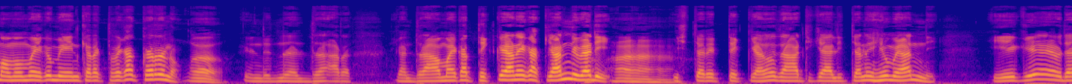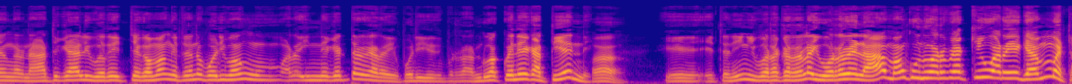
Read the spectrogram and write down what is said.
මම එක මේන් කරක්ටර එකක් කරනවා. අර ද්‍රාම එකත් එක්ක යන එකක් යන්න වැඩි. විස්තරෙත් එක් යන නාටිකෑලිත් යන හෙම යන්නේ. ඒක දැන් නාටිකෑලි වරච්ච ගමන් එතන පොඩිමං අර ඉන්න එකෙත්ත කර පොඩි රණ්ඩුවක් වෙන එකක් තියෙන්නේ ඒ එතනින් ඉවර කරලා ඉවර වෙලා මං කුණුවරපයක් කිව් අරේ ගැම්මට.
